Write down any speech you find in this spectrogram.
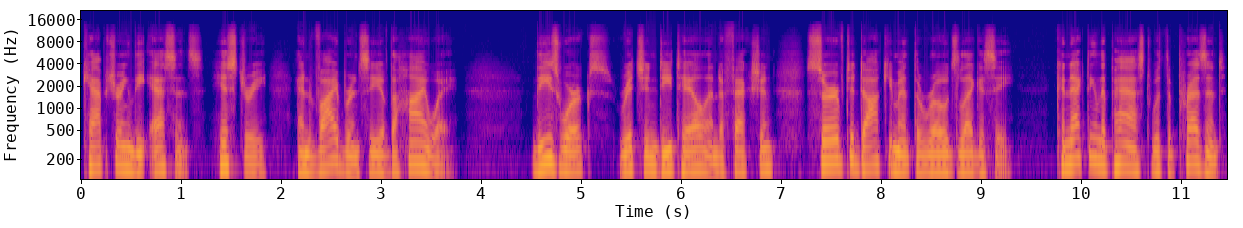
capturing the essence, history, and vibrancy of the highway. These works, rich in detail and affection, serve to document the road's legacy, connecting the past with the present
